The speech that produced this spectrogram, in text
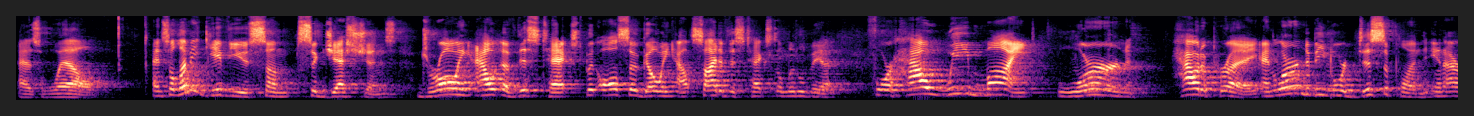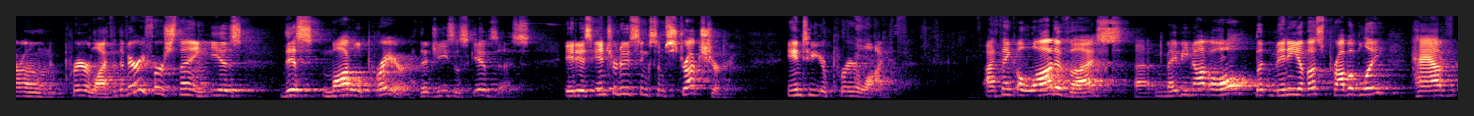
as well. And so let me give you some suggestions, drawing out of this text, but also going outside of this text a little bit, for how we might learn how to pray and learn to be more disciplined in our own prayer life. And the very first thing is this model prayer that Jesus gives us. It is introducing some structure into your prayer life. I think a lot of us, uh, maybe not all, but many of us probably have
